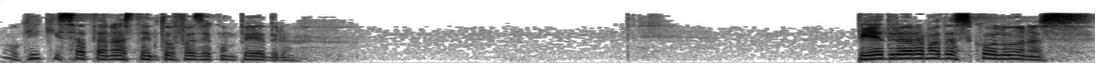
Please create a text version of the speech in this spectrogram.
O que que Satanás tentou fazer com Pedro? Pedro era uma das colunas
